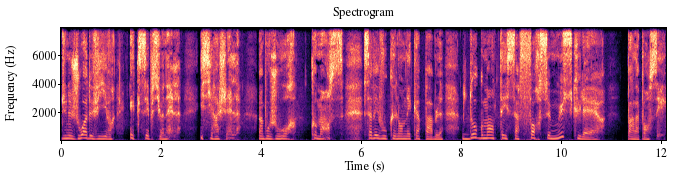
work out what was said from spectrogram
d'une joie de vivre exceptionnelle. Ici Rachel, un beau jour commence. Savez-vous que l'on est capable d'augmenter sa force musculaire par la pensée?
